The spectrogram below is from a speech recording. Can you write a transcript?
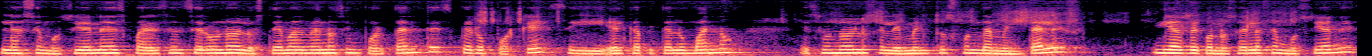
las emociones parecen ser uno de los temas menos importantes, pero ¿por qué? Si el capital humano es uno de los elementos fundamentales y al reconocer las emociones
